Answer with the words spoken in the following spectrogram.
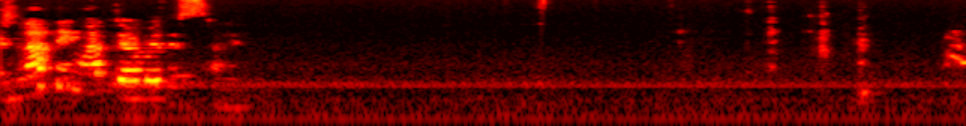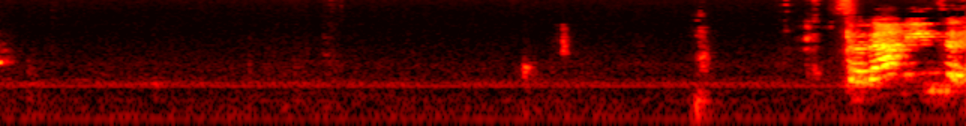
There's nothing left over this time. So that means that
